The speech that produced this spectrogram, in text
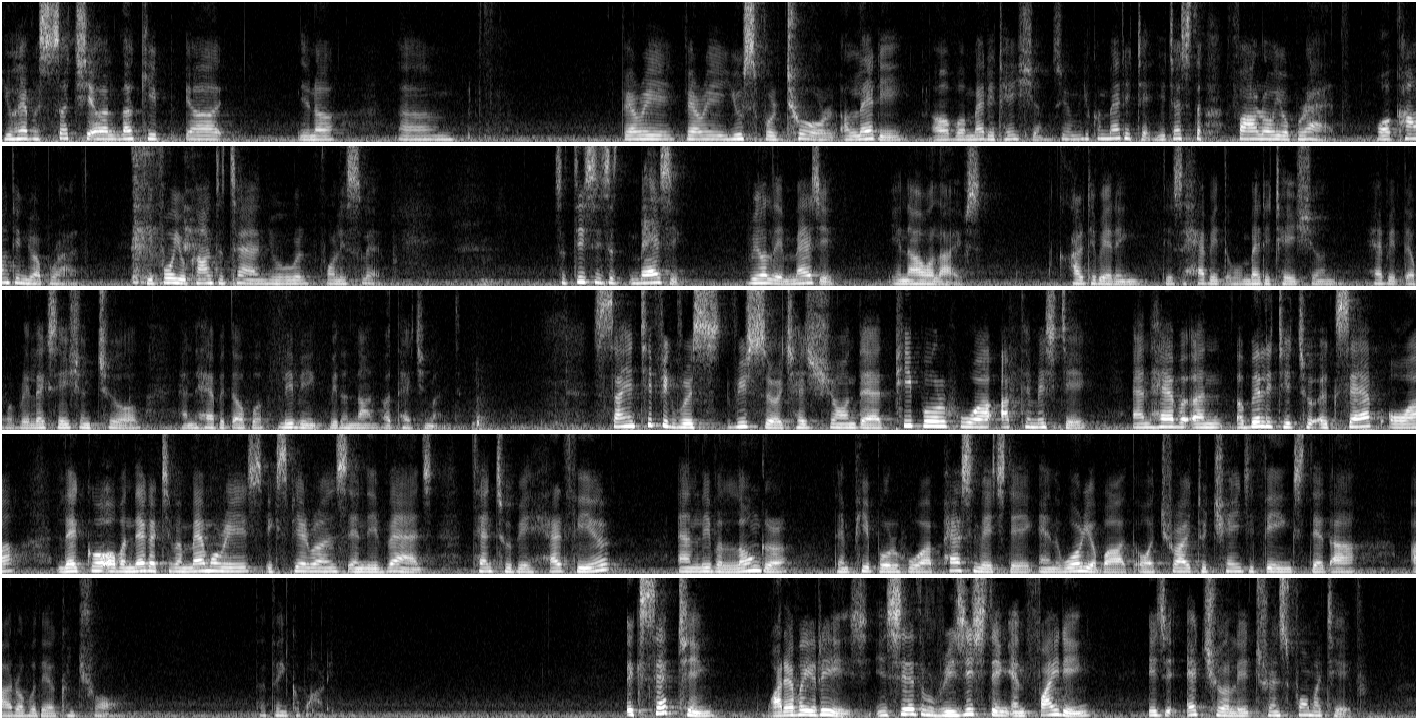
You have such a lucky, uh, you know, um, very, very useful tool already of meditation. So you can meditate. You just follow your breath or counting your breath. Before you count to 10, you will fall asleep. So this is magic, really magic in our lives, cultivating this habit of meditation, habit of relaxation tool, and habit of living with a non-attachment. Scientific research has shown that people who are optimistic and have an ability to accept or let go of negative memories, experience, and events tend to be healthier and live longer than people who are pessimistic and worry about or try to change things that are out of their control. To think about it. Accepting whatever it is, instead of resisting and fighting, is actually transformative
